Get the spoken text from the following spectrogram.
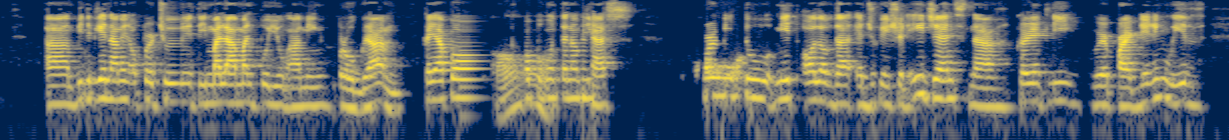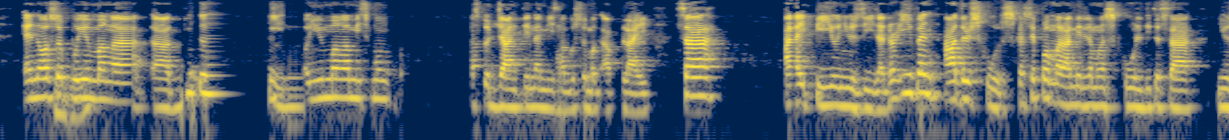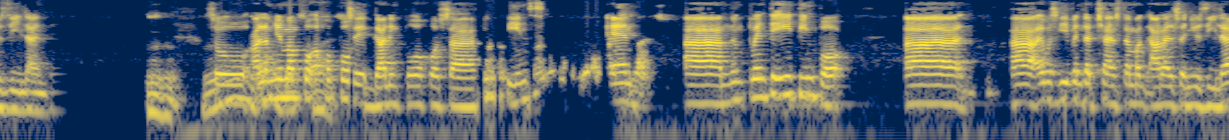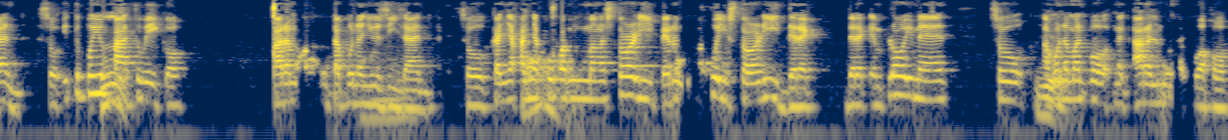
uh, binibigyan namin opportunity malaman po yung aming program. Kaya po, oh. ako pupunta ng Pilipinas for me to meet all of the education agents na currently we're partnering with and also mm-hmm. po yung mga uh, B2C o yung mga mismong estudyante na mismo gusto mag-apply sa IPU New Zealand or even other schools kasi po marami rin mga school dito sa New Zealand. Mm-hmm. So, mm-hmm. alam niyo naman po, nice. ako po, kasi galing po ako sa Philippines and um, noong 2018 po, uh, uh, I was given the chance na mag-aral sa New Zealand. So, ito po yung mm. pathway ko para makapunta po na New Zealand. So kanya-kanya Oh. po kaming mga story pero iba po yung story direct direct employment. So ako Yes. naman po nag-aral muna po ako.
